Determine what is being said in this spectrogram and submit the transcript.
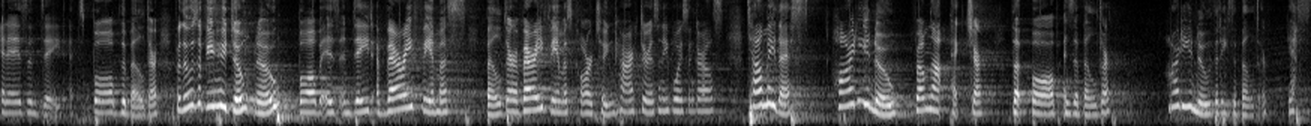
It is indeed. It's Bob the Builder. For those of you who don't know, Bob is indeed a very famous builder, a very famous cartoon character, isn't he, boys and girls? Tell me this how do you know from that picture that Bob is a builder? How do you know that he's a builder? Yes.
